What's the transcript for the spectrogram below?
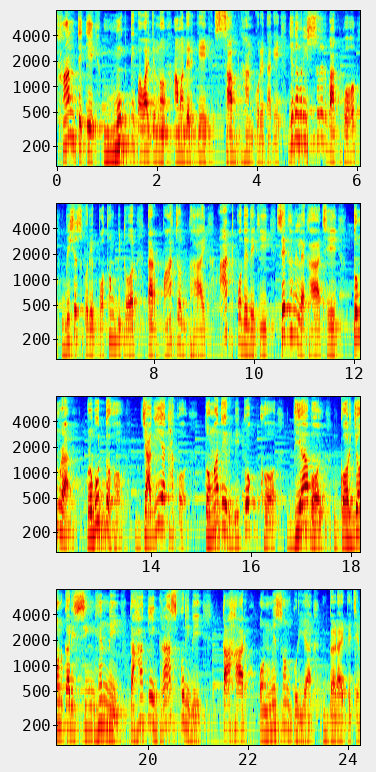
ফান থেকে মুক্তি পাওয়ার জন্য আমাদেরকে সাবধান করে থাকে। যদি আমরা ঈশ্বরের বাক্য, বিশেষ করে প্রথম পিতর, তার পাঁচ অধ্যায় আট পদে দেখি, সেখানে লেখা আছে তোমরা প্রবুদ্ধ হও, জাগিয়া থাকো। তোমাদের বিপক্ষ দিয়াবল গর্জনকারী সিংহের নেই, কাহাকে গ্রাস করিবে? তাহার অন্বেষণ করিয়া বেড়াইতেছেন।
